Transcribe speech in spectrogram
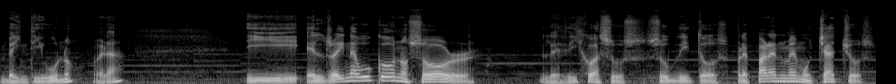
21, ¿verdad? Y el rey Nabucodonosor les dijo a sus súbditos, prepárenme muchachos,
